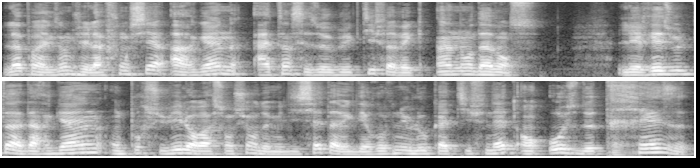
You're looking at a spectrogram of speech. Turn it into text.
là par exemple, j'ai la foncière Argan atteint ses objectifs avec un an d'avance. Les résultats d'Argan ont poursuivi leur ascension en 2017 avec des revenus locatifs nets en hausse de 13%.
